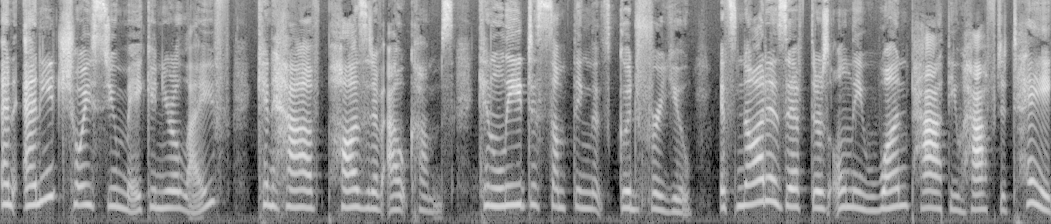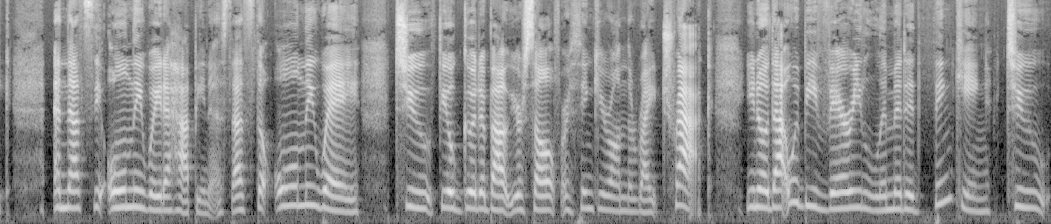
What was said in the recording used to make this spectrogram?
and any choice you make in your life can have positive outcomes, can lead to something that's good for you. It's not as if there's only one path you have to take, and that's the only way to happiness. That's the only way to feel good about yourself or think you're on the right track. You know, that would be very limited thinking to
